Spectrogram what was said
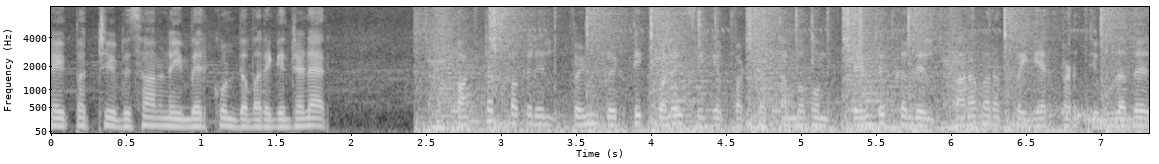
கைப்பற்றி விசாரணை மேற்கொண்டு வருகின்றனர். பட்டப்பகலில் பெண் வெட்டி கொலை செய்யப்பட்ட சம்பவம் திண்டுக்கல்லில் பரபரப்பை ஏற்படுத்தியுள்ளது.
